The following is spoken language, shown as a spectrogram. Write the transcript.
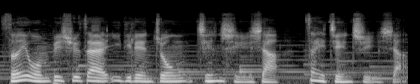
所以，我们必须在异地恋中坚持一下，再坚持一下。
